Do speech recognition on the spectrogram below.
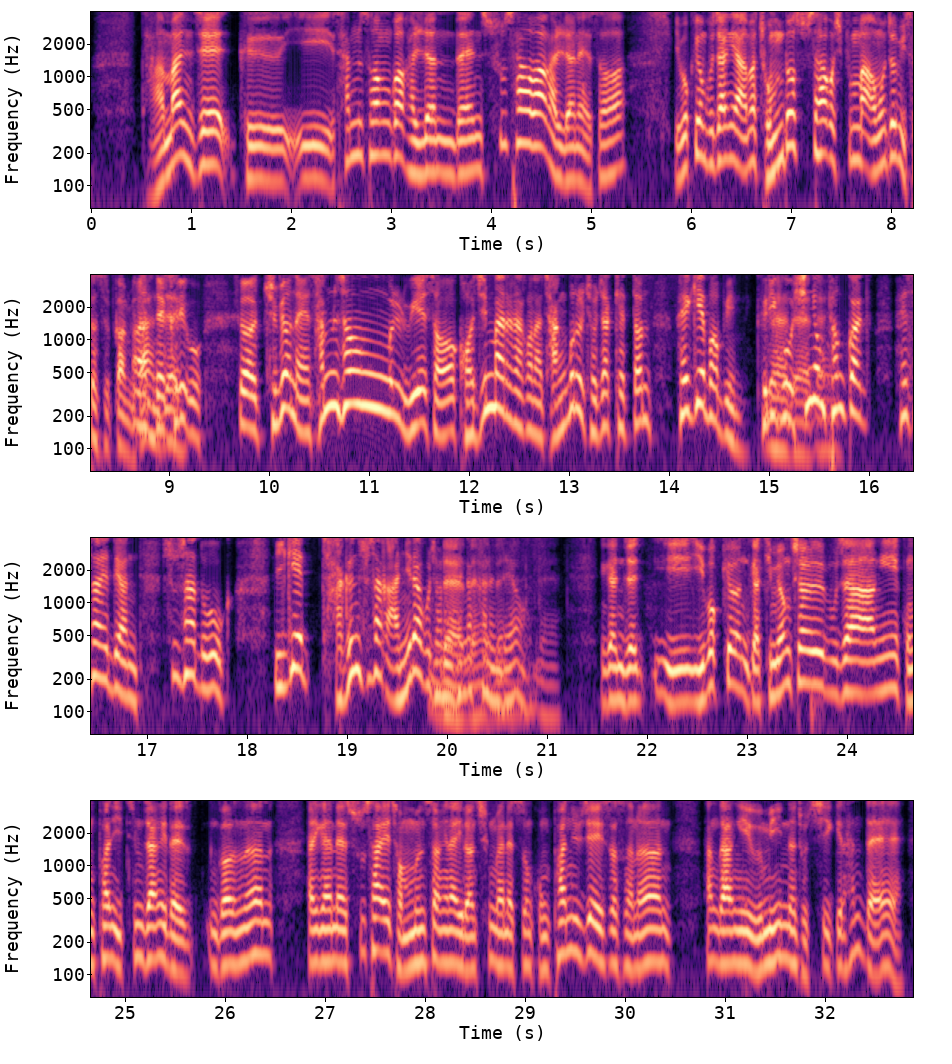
다만 이제 그 이 삼성과 관련된 수사와 관련해서 이복현 부장이 아마 좀 더 수사하고 싶은 마음은 좀 있었을 겁니다. 아, 네, 그리고 그 주변에 삼성을 위해서 거짓말을 하거나 장부를 조작했던 회계법인 그리고 네네네. 네, 신용평가 네. 회사에 대한 수사도 이게 작은 수사가 아니라고 저는 네네네. 네, 생각하는데요. 네. 그러니까 이제 이 이복현, 그러니까 김영철 부장이 공판 이 팀장이 된 거는 하여간에 수사의 전문성이나 이런 측면에서 공판 유지에 있어서는 상당히 의미 있는 조치이긴 한데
